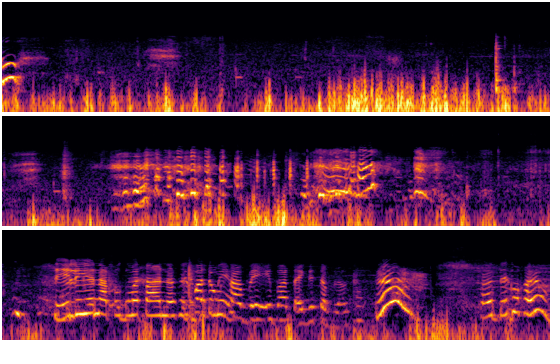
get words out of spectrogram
Whew. Si Elia na pagmata na sa Si Badong sabi, iba tayo sa vlog. Ah! Ate ko kayo.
